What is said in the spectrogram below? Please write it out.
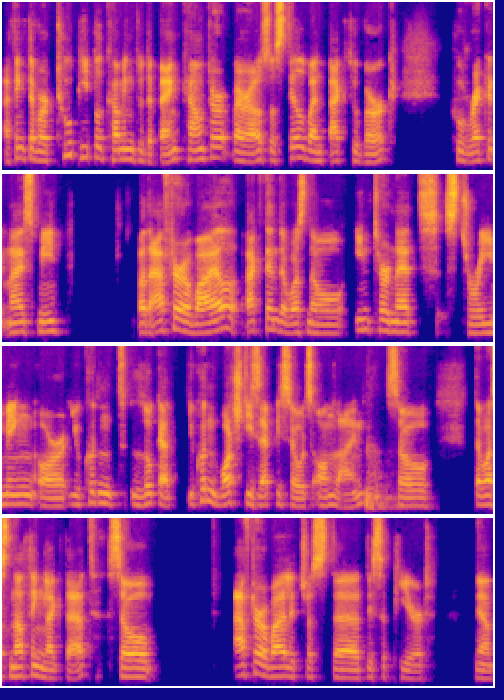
I think there were two people coming to the bank counter where I also still went back to work who recognized me. But after a while, back then there was no internet streaming or you couldn't look at, you couldn't watch these episodes online. So there was nothing like that. So after a while, it just uh, disappeared. Yeah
